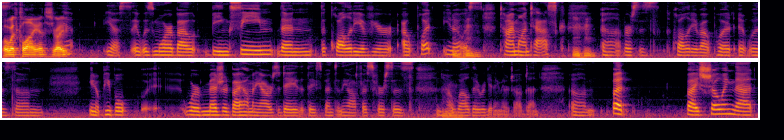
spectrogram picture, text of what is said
or with clients, right? Yeah. Yes, it was more about being seen than the quality of your output. You know, was time on task uh, versus the quality of output. It was, um, you know, people were measured by how many hours a day that they spent in the office versus how well they were getting their job done. Um, but by showing that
